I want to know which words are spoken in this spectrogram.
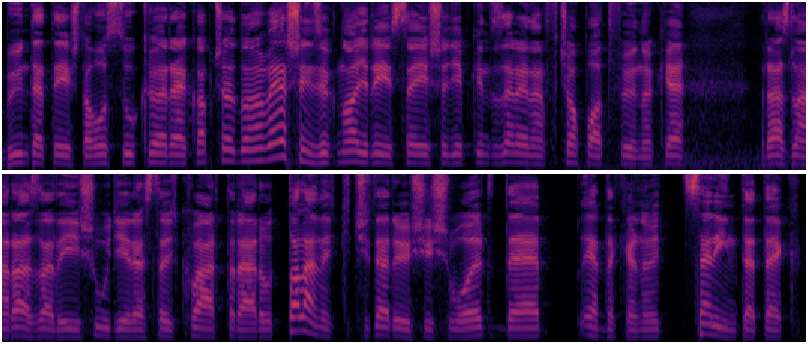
büntetést a hosszú körrel kapcsolatban. A versenyzők nagy része, és egyébként az RNF csapatfőnöke Razlan Razali is úgy érezte, hogy Quartararo talán egy kicsit erős is volt, de érdekelne, hogy szerintetek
